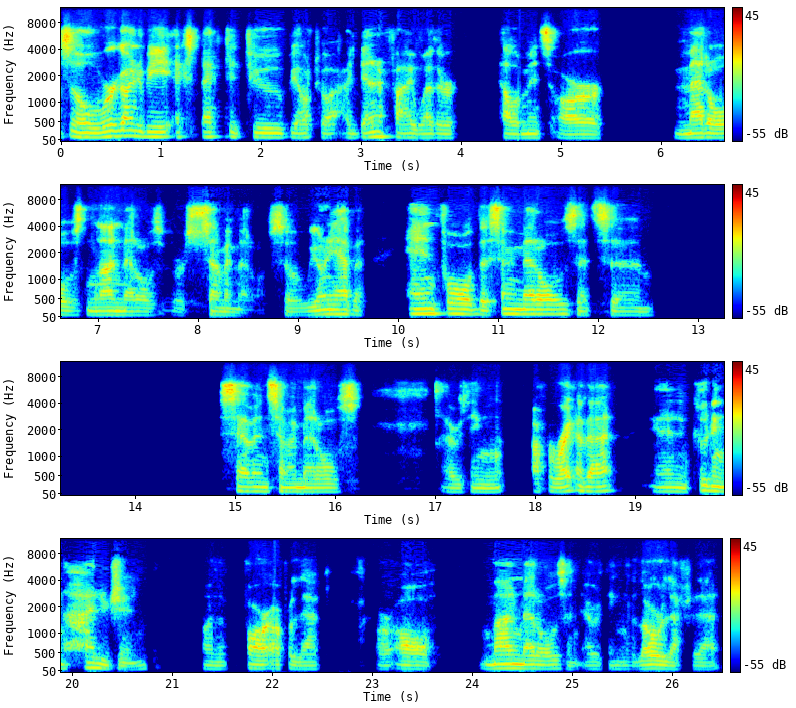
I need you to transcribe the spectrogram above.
So we're going to be expected to be able to identify whether elements are metals, non-metals, or semi-metals. So we only have a handful of the semi-metals, that's um, seven semi-metals, everything upper right of that, and including hydrogen on the far upper left are all non-metals and everything lower left of that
